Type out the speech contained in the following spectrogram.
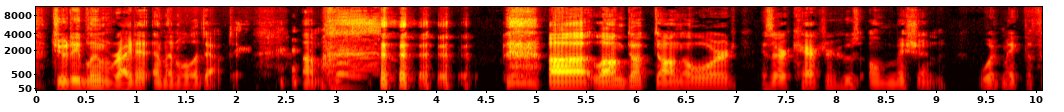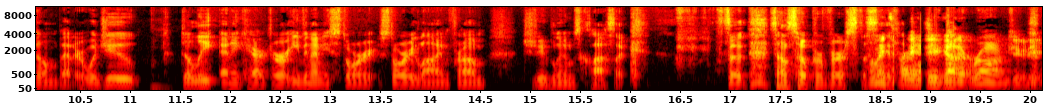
Judy Blume write it, and then we'll adapt it. Um, uh, Long Duck Dong Award. Is there a character whose omission would make the film better? Would you delete any character or even any story storyline from Judy Blume's classic? so sounds so perverse to Let me say tell you how you got it wrong, Judy.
